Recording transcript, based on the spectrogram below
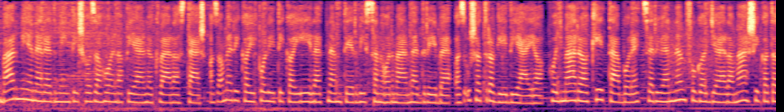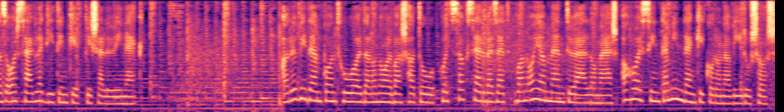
Bármilyen eredményt is hoz a holnapi elnökválasztás, az amerikai politikai élet nem tér vissza normál medrébe, az USA tragédiája, hogy mára a két tábor egyszerűen nem fogadja el a másikat az ország legitim képviselőinek. A röviden.hu oldalon olvasható, hogy szakszervezet, van olyan mentőállomás, ahol szinte mindenki koronavírusos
